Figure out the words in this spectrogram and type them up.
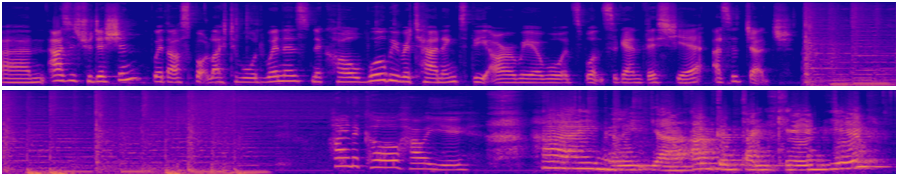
Um, as is tradition with our Spotlight Award winners, Nicole will be returning to the ROE Awards once again this year as a judge. Hi, Nicole. How are you? Hi, Millie. Yeah, I'm good. Thank you. You?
